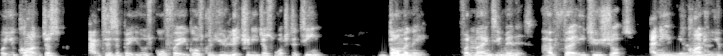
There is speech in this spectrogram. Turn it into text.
but you can't just anticipate he will score thirty goals because you literally just watched the team dominate for ninety minutes, have thirty-two shots, and he, you can't you,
